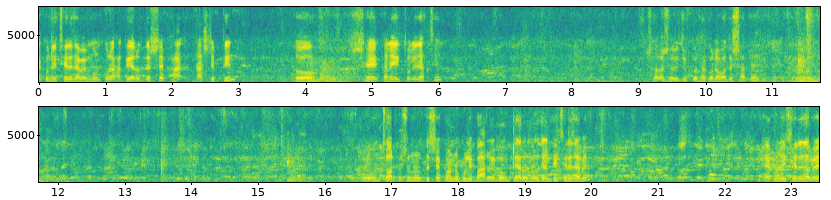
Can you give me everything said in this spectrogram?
এখনই ছেড়ে যাবে মনপুরা হাতিয়ার উদ্দেশ্যে তাস্টিপ তিন। তো সেখানেই চলে যাচ্ছি। সরাসরি যুক্ত থাকুন আমাদের সাথে। এবং চরপেশনের উদ্দেশ্যে কর্ণফুলি বারো এবং তেরো নৌযানটি ছেড়ে যাবে। এখনই ছেড়ে যাবে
